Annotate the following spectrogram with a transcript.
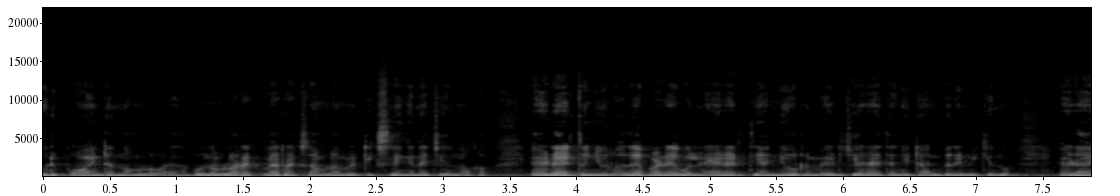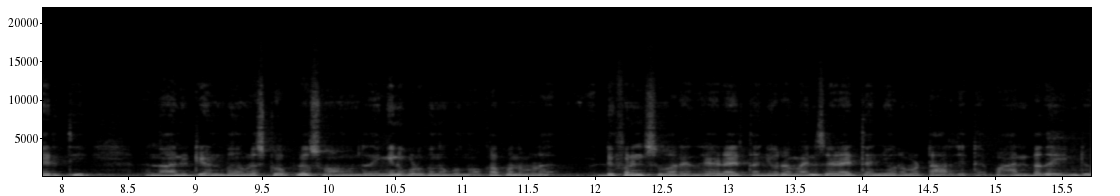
ഒരു പോയിന്റ് എന്ന് നമ്മൾ പറയുന്നത്. അപ്പോൾ നമ്മൾ വേറെ എക്സാമ്പിൾ നമ്മൾ ടിക്സിൽ എങ്ങനെ ചെയ്ത് നോക്കാം. ഏഴായിരത്തി അഞ്ഞൂറ് അതേ പഴയ പോലെ ഏഴായിരത്തി അഞ്ഞൂറ് മേടിച്ച് ഏഴായിരത്തി അഞ്ഞൂറ്റി അൻപത് വിൽക്കുന്നു. ഏഴായിരത്തി നാനൂറ്റി എൺപത് നമ്മുടെ സ്റ്റോപ്പ് ലോസ് വാങ്ങുന്നത് എങ്ങനെ കൊടുക്കുന്നു നമുക്ക് നോക്കാം. അപ്പോൾ നമ്മൾ ഡിഫറൻസ് പറയുന്നത് ഏഴായിരത്തി അഞ്ഞൂറ് മൈനസ് ഏഴായിരത്തി അഞ്ഞൂറ് നമ്മുടെ ടാർജറ്റ് അപ്പോൾ അൻപത് ഇന്റു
